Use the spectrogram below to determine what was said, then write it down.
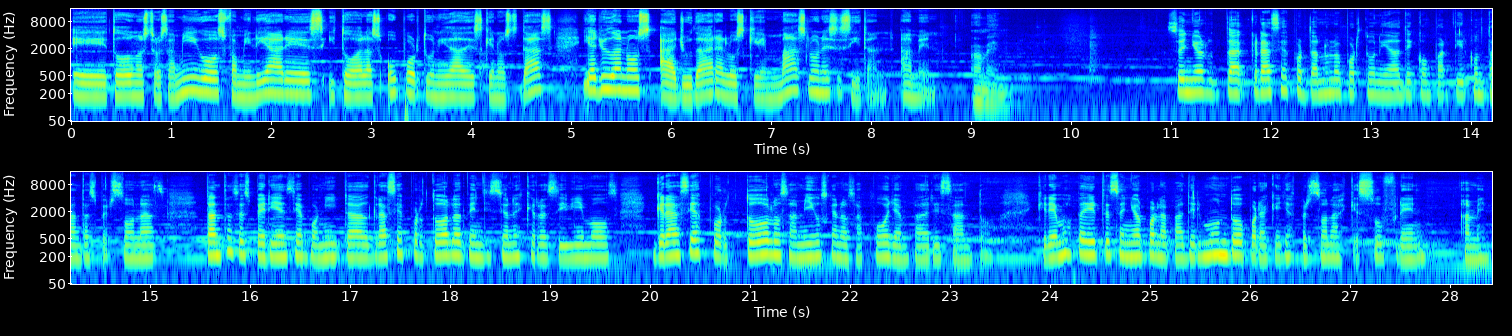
eh, todos nuestros amigos, familiares y todas las oportunidades que nos das. Y ayúdanos a ayudar a los que más lo necesitan. Amén. Amén. Señor, da- gracias por darnos la oportunidad de compartir con tantas personas, tantas experiencias bonitas. Gracias por todas las bendiciones que recibimos. Gracias por todos los amigos que nos apoyan, Padre Santo. Queremos pedirte, Señor, por la paz del mundo, por aquellas personas que sufren. Amén.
